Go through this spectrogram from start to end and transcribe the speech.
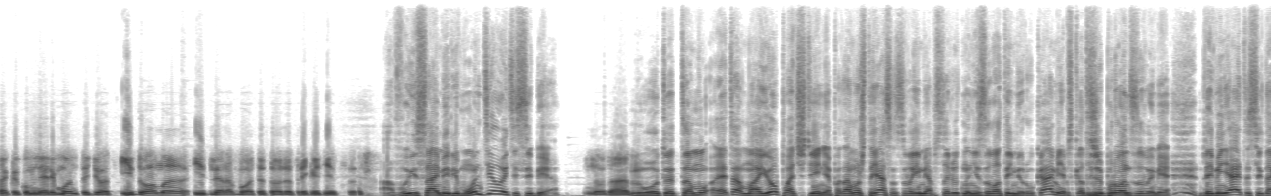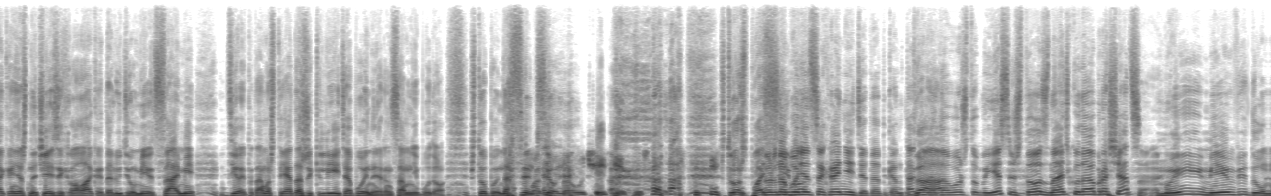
так как у меня ремонт идет и дома, и для работы тоже пригодится. А вы сами ремонт делаете себе? Ну да. Ну вот это, это мое почтение, потому что я со своими абсолютно не золотыми руками, я бы сказал, даже бронзовыми, для меня это всегда, конечно, честь и хвала, когда люди умеют сами делать, потому что я даже клеить обои, наверное, сам не буду, чтобы на Могу научить, если что. Что ж, спасибо. Нужно будет сохранить этот контакт для того, чтобы, если что, знать, куда обращаться. Мы имеем в виду.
